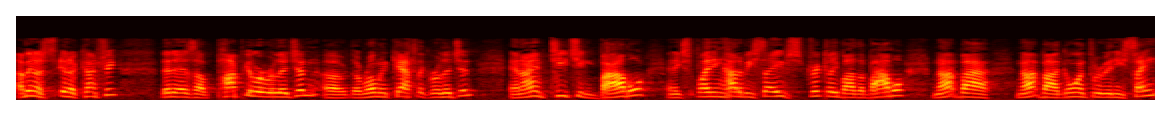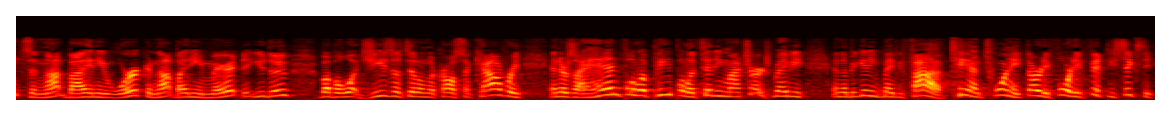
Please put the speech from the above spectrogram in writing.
I'm in a, in a country that has a popular religion, uh, the Roman Catholic religion, and I am teaching Bible and explaining how to be saved strictly by the Bible, not by not by going through any saints and not by any work and not by any merit that you do, but by what Jesus did on the cross of Calvary. And there's a handful of people attending my church, maybe in the beginning, maybe 5, 10, 20, 30, 40, 50, 60,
